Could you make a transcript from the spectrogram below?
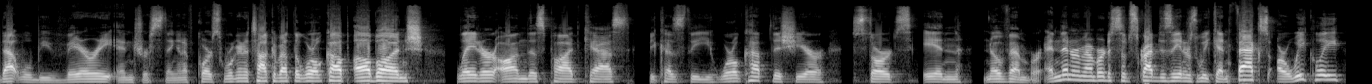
That will be very interesting. And of course, we're going to talk about the World Cup a bunch later on this podcast because the World Cup this year starts in November. And then remember to subscribe to Xander's Weekend Facts, our weekly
